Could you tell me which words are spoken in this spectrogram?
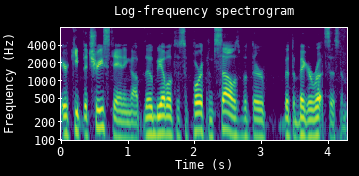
or keep the tree standing up. They'll be able to support themselves with their with the bigger root system.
